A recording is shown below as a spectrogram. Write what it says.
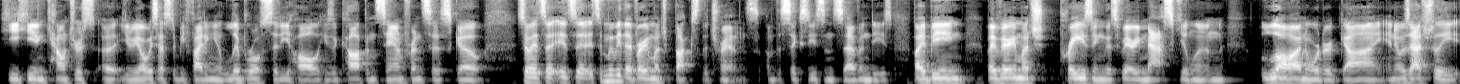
he he encounters. Uh, you know, he always has to be fighting a liberal city hall. He's a cop in San Francisco. So it's a it's a it's a movie that very much bucks the trends of the '60s and '70s by being by very much praising this very masculine law and order guy, and it was actually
